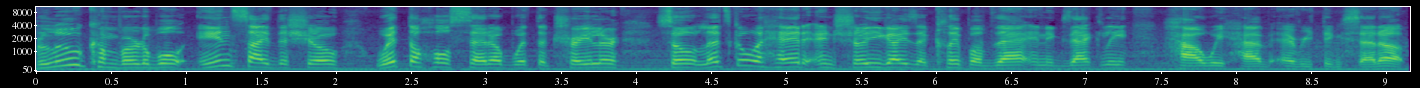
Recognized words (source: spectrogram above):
blue convertible inside the show with the whole setup with the trailer. So let's go ahead and show you guys a clip of that and exactly how we have everything set up.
